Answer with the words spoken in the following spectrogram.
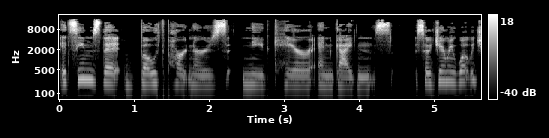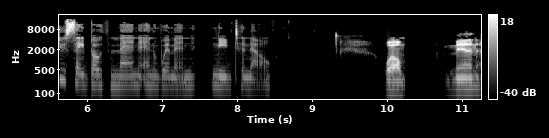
It seems that both partners need care and guidance. So, Geremy, what would you say both men and women need to know? Well, men,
